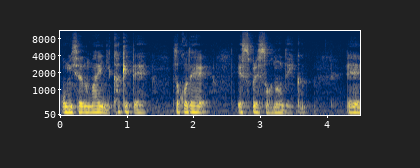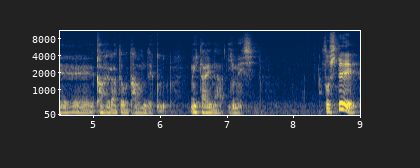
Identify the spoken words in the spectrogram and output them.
お店の前にかけてそこでエスプレッソを飲んでいく、えー、カフェラテを頼んでいくみたいなイメージ。そして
